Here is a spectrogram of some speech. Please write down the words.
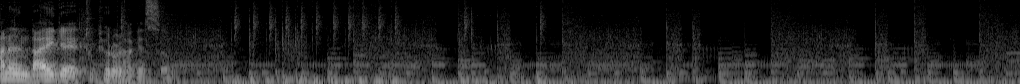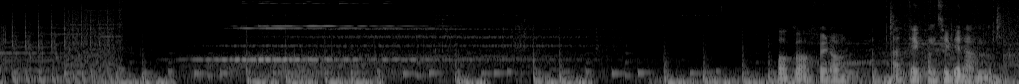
나는 나에게 투표를 하겠어. Poco però a te considerando.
